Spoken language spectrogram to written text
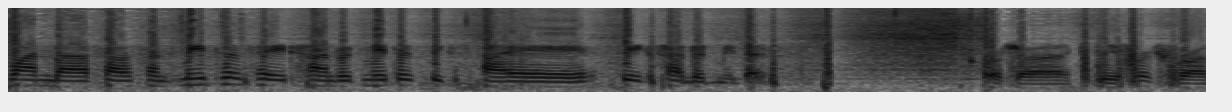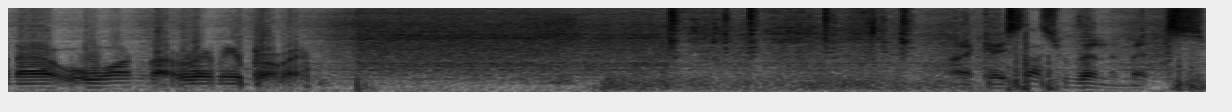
1000 meters, 800 meters, 600 600 meters. Roger, clear approach Ryanair 1 Romeo Bravo. Okay, so that's within limits.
